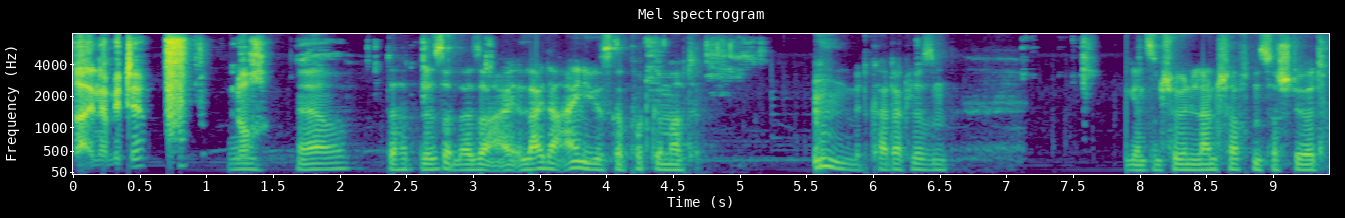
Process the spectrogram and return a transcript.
Da in der Mitte. Pff, Loch. Ja, da hat Blizzard also ei- leider einiges kaputt gemacht. Mit Kataklysm. Die ganzen schönen Landschaften zerstört.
